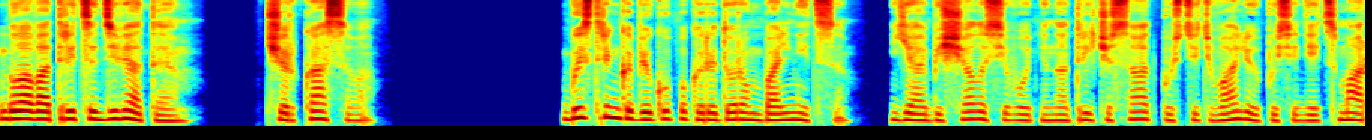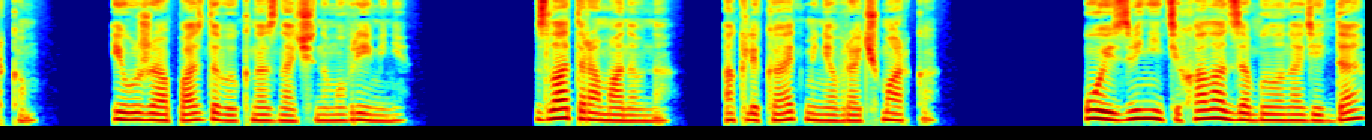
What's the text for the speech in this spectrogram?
Глава 39. Черкасова. Быстренько бегу по коридорам больницы. Я обещала сегодня на три часа отпустить Валю и посидеть с Марком. И уже опаздываю к назначенному времени. «Злата Романовна», — окликает меня врач Марка. «Ой, извините, халат забыла надеть, да?»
